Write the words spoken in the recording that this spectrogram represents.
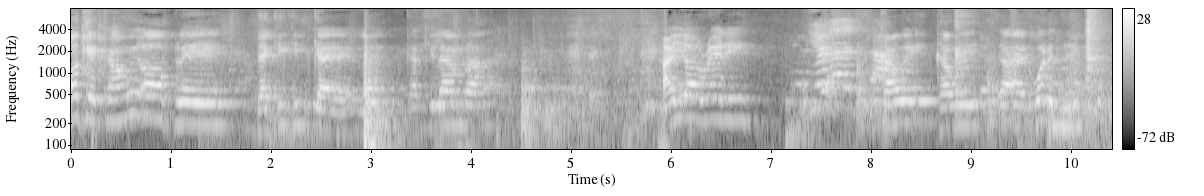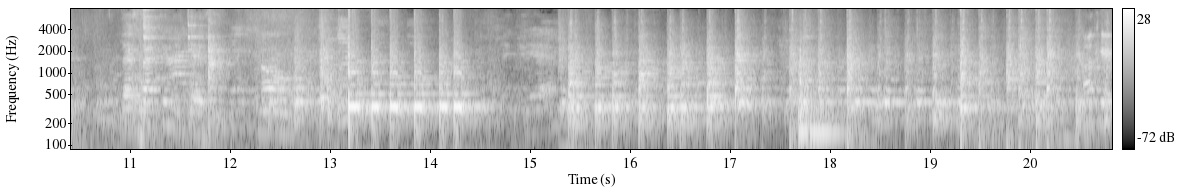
Okay, can we all play the Kiki Kakilamba? Are you all ready? Yes. Can we, can we, uh, what is it? There's nothing the just, no. Okay,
